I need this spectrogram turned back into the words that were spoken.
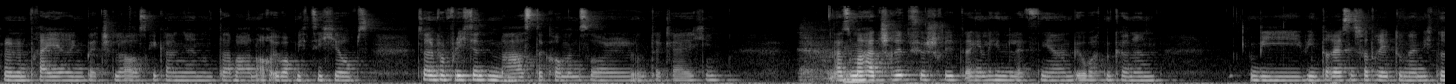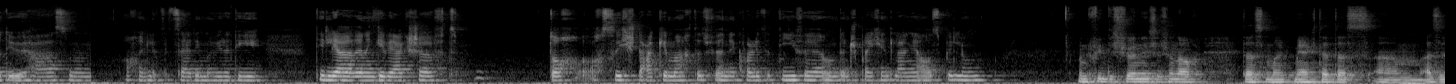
von einem dreijährigen Bachelor ausgegangen und da waren auch überhaupt nicht sicher, ob es zu einem verpflichtenden Master kommen soll und dergleichen. Also man hat Schritt für Schritt eigentlich in den letzten Jahren beobachten können, wie, wie Interessensvertretungen, nicht nur die ÖH, sondern auch in letzter Zeit immer wieder die, die Lehrerinnengewerkschaft doch auch sich stark gemacht hat für eine qualitative und entsprechend lange Ausbildung. Und ich finde es schön ist ja schon auch, dass man gemerkt hat, dass ähm, also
